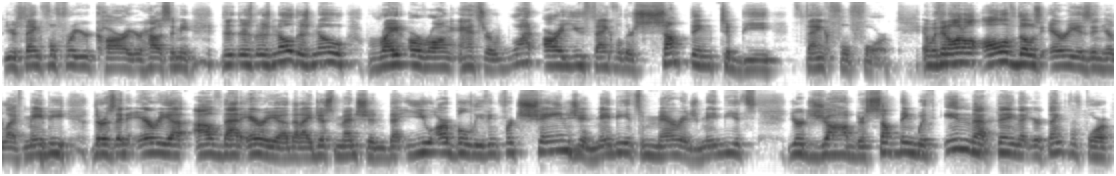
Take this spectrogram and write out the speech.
you're thankful for your car your house i mean there's there's no there's no right or wrong answer what are you thankful there's something to be thankful for. And within all, all of those areas in your life, maybe there's an area of that area that I just mentioned that you are believing for change in. Maybe it's marriage, maybe it's your job. There's something within that thing that you're thankful for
